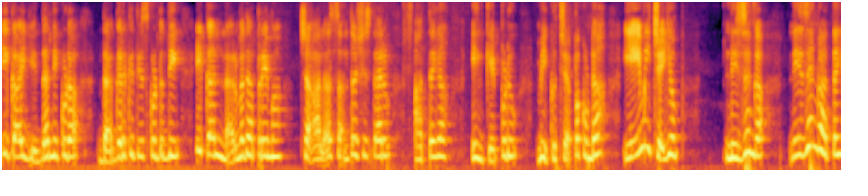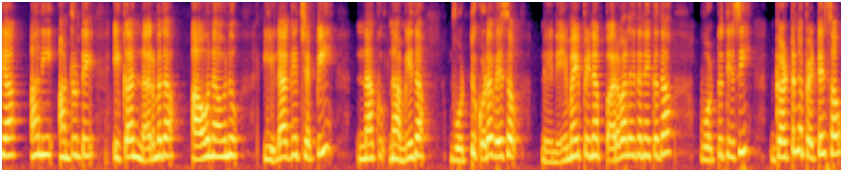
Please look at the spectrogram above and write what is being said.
ఇక ఇద్దరిని కూడా దగ్గరికి తీసుకుంటుంది. ఇక నర్మదా ప్రేమ చాలా సంతోషిస్తారు. అత్తయ్య ఇంకెప్పుడు మీకు చెప్పకుండా ఏమీ చెయ్యం. నిజంగా నిజంగా అత్తయ్య అని అంటుంటే ఇక నర్మద అవునవును ఇలాగే చెప్పి నాకు నా మీద ఒట్టు కూడా వేశావు. నేనేమైపోయినా పర్వాలేదనే కదా. ఒట్టు తీసి గట్టున పెట్టేశావు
